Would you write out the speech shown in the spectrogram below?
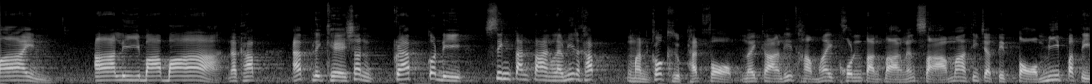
Line Alibaba นะครับแอปพลิเคชัน Grab ก็ดีสิ่งต่างๆเหล่านี้แหละครับ มันก็คือแพลตฟอร์ม ในการที่ทำให้คนต่างๆ นั้นสามารถที่จะติดต่อมีปฏิ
